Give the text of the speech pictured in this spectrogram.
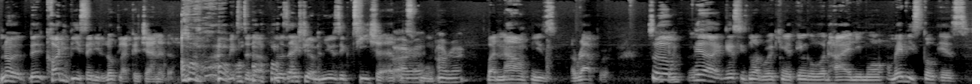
No, the, Cardi B said he looked like a janitor. Oh. I mixed it up. He was actually a music teacher at the All school. All right. but now he's a rapper. So Okay. yeah, I guess he's not working at Inglewood High anymore, or maybe he still is.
